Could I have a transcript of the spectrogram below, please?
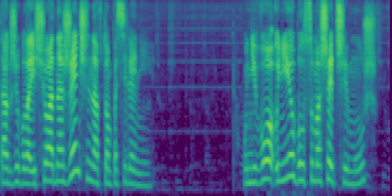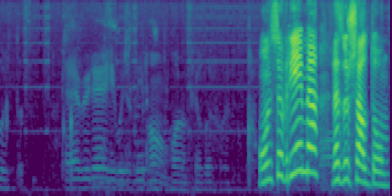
Также была еще одна женщина в том поселении. У, него, у нее был сумасшедший муж. Он все время разрушал дом,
